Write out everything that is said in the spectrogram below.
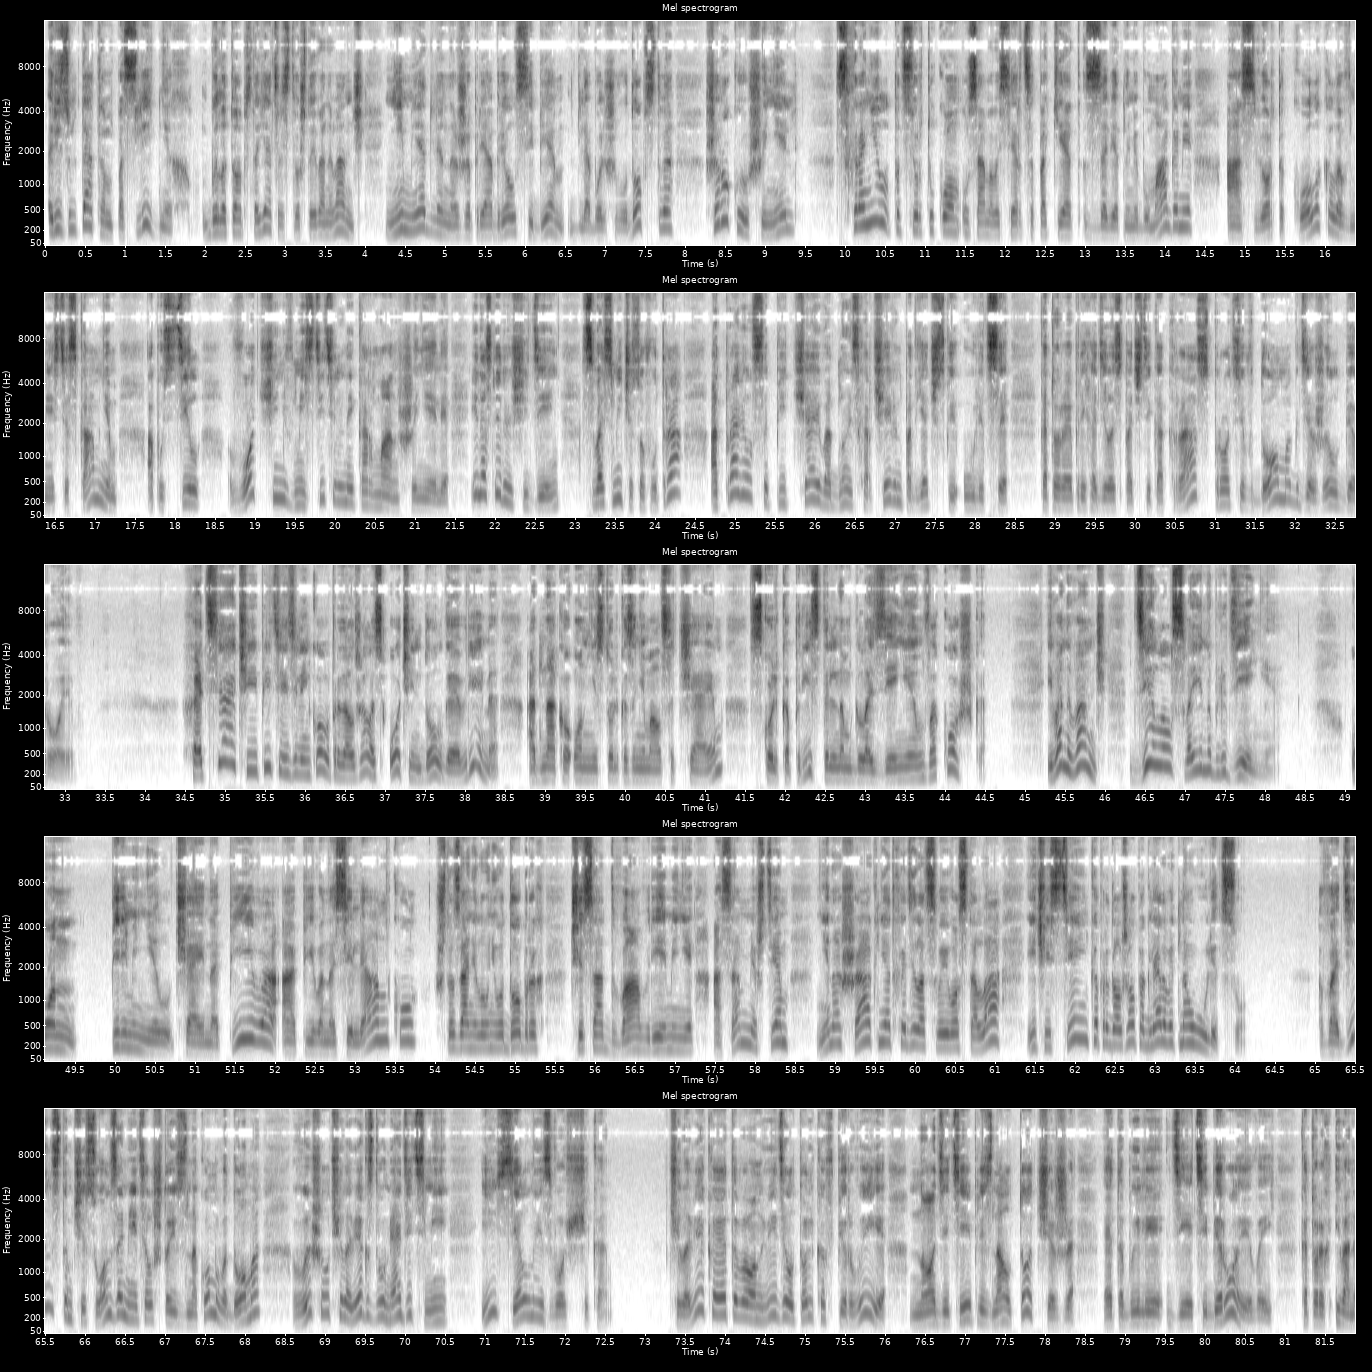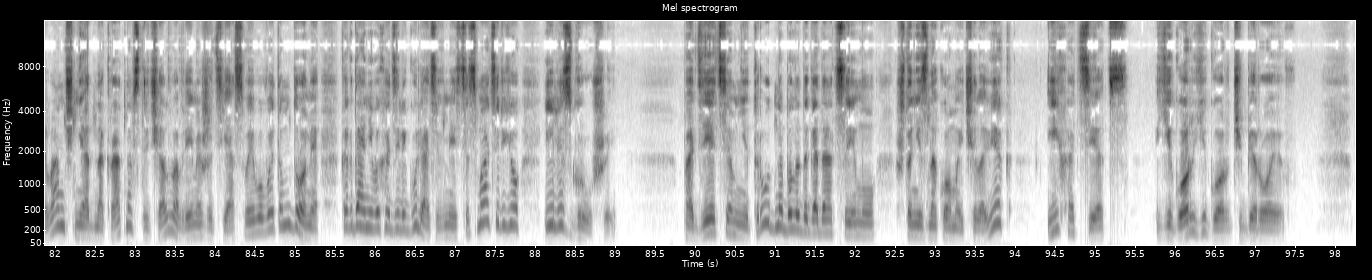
Результатом последних было то обстоятельство, что Иван Иванович немедленно же приобрел себе для большего удобства широкую шинель, сохранил под сюртуком у самого сердца пакет с заветными бумагами, а сверток колокола вместе с камнем опустил в очень вместительный карман шинели и на следующий день с восьми часов утра отправился пить чай в одну из харчевин Подьяческой улицы, которая приходилась почти как раз против дома, где жил Бероев. Хотя чаепитие Зеленкова продолжалось очень долгое время, однако он не столько занимался чаем, сколько пристальным глазением в окошко. Иван Иванович делал свои наблюдения. Он переменил чай на пиво, а пиво на селянку, что заняло у него добрых часа два времени, а сам меж тем ни на шаг не отходил от своего стола и частенько продолжал поглядывать на улицу. В одиннадцатом часу он заметил, что из знакомого дома вышел человек с двумя детьми и сел на извозчика. Человека этого он видел только впервые, но детей признал тотчас же. Это были дети Бероевой, которых Иван Иванович неоднократно встречал во время житья своего в этом доме, когда они выходили гулять вместе с матерью или с грушей. По детям не трудно было догадаться ему, что незнакомый человек их отец, Егор Егорыч Бероев.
